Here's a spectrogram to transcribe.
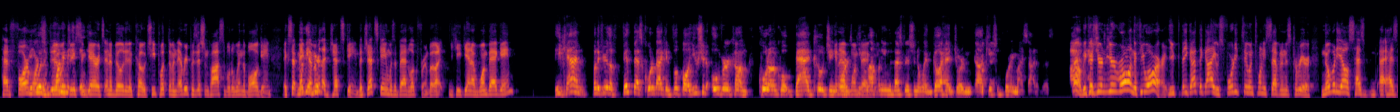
had far more to do with Jason eight. Garrett's inability to coach. He put them in every position possible to win the ball game, except maybe I remember that Jets game. The Jets game was a bad look for him, but he can't have one bad game. He can, but if you're the fifth best quarterback in football, you should overcome quote unquote bad coaching or people not putting you in the best position to win. Go ahead, Jordan. Uh, Keep supporting my side of this. No, because I- you're you're wrong. If you are, you they got the guy who's 42 and 27 in his career. Nobody else has has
